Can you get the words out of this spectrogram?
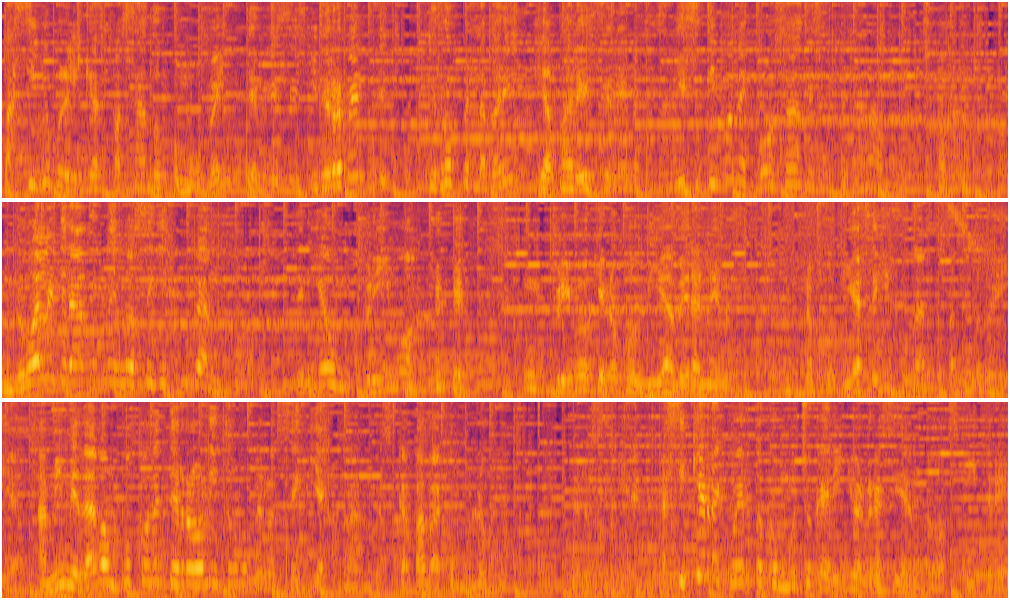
Pasillo por el que has pasado como 20 veces. Y de repente te rompes la pared y aparece Nemesis. Y ese tipo de cosas desesperaba mucho. no al grado de no seguir jugando. Tenía un primo, un primo que no podía ver a Nemesis. No podía seguir jugando cuando lo veía. A mí me daba un poco de terror y todo, pero seguía jugando. Escapaba como loco, pero seguía. Así que recuerdo con mucho cariño el Resident 2 y 3.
